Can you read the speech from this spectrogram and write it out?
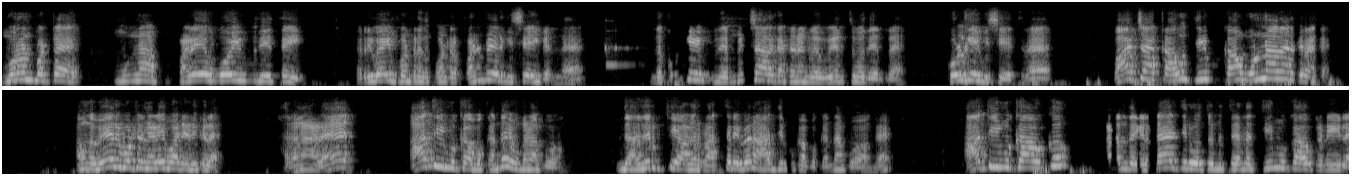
முரண்பட்ட முன்னா பழைய ஓய்வூதியத்தை ரிவைவ் பண்றது போன்ற பல்வேறு விஷயங்கள்ல இந்த கொள்கை இந்த மின்சார கட்டணங்களை உயர்த்துவது என்ற கொள்கை விஷயத்துல பாஜகவும் திமுகவும் ஒன்னாதான் இருக்கிறாங்க. அவங்க வேறுபட்ட நிலைப்பாடு எடுக்கல. அதனால அதிமுக பக்கம் தான் இவங்க எல்லாம் போவாங்க. இந்த அதிருப்தியாளர்கள் அத்தனை பேரும் அதிமுக பக்கம் தான் போவாங்க. அதிமுகவுக்கும் கடந்த இரண்டாயிரத்தி இருபத்தி ஒண்ணு தேர்தல் திமுகவுக்கு இடையில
